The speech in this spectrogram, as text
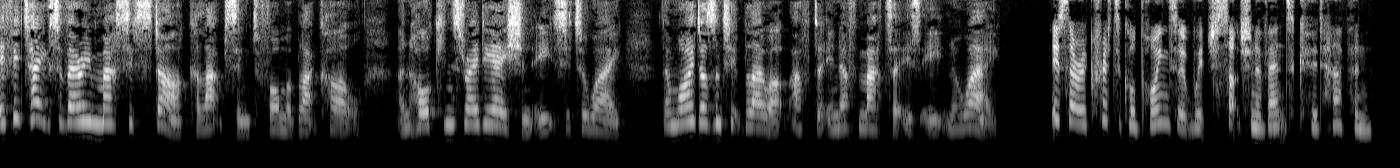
If it takes a very massive star collapsing to form a black hole and Hawking's radiation eats it away, then why doesn't it blow up after enough matter is eaten away? Is there a critical point at which such an event could happen?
